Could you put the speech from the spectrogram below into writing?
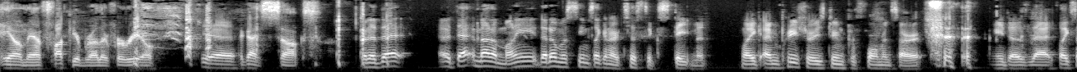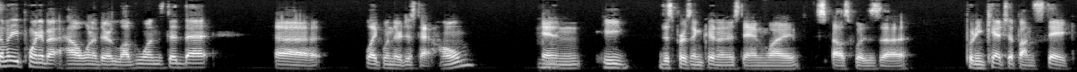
Yo, man, fuck your brother for real. Yeah, That guy sucks. but at that at that amount of money, that almost seems like an artistic statement. Like I'm pretty sure he's doing performance art. when he does that. Like somebody pointed about how one of their loved ones did that, uh, like when they're just at home, Mhm. and he this person couldn't understand why spouse was uh, putting ketchup on steak.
